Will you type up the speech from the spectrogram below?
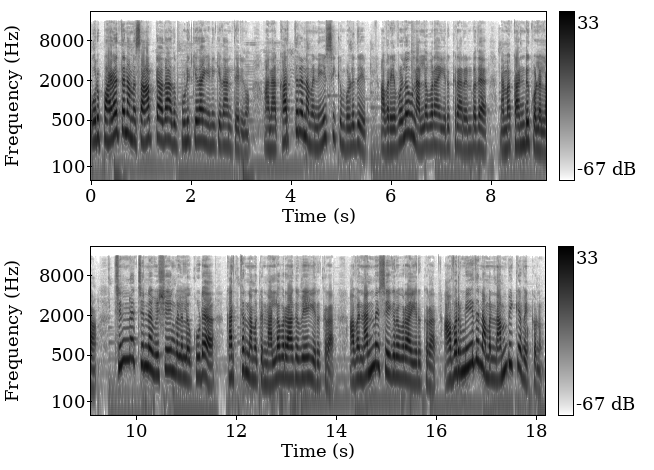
ஒரு பழத்தை நம்ம சாப்பிட்டா தான் அது புளிக்குதான் இனிக்குதான்னு தெரியும். ஆனால் கர்த்தரை நம்ம நேசிக்கும் பொழுது அவர் எவ்வளவு நல்லவராக இருக்கிறார் என்பதை நம்ம கண்டு கொள்ளலாம். சின்ன சின்ன விஷயங்களில் கூட கர்த்தர் நமக்கு நல்லவராகவே இருக்கிறார். அவர் நன்மை செய்கிறவராக இருக்கிறார். அவர் மீது நம்ம நம்பிக்கை வைக்கணும்.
